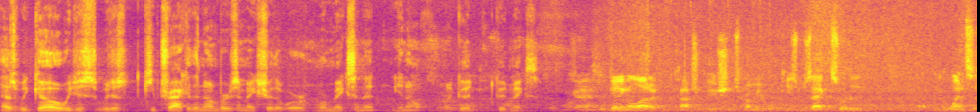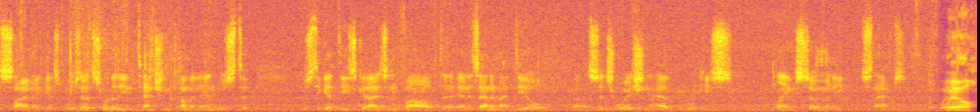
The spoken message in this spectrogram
as we go, we just we just keep track of the numbers and make sure that we're we're mixing it, you know, a good good mix. You're getting a lot of contributions from your rookies. Was that sort of Wentz's side, I guess, but was that sort of the intention coming in, was to, was to get these guys involved? And is that an ideal uh, situation to have rookies playing so many snaps? Well,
